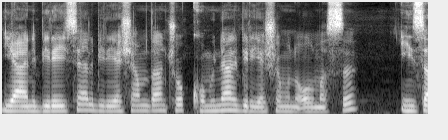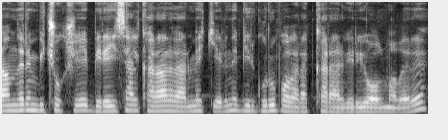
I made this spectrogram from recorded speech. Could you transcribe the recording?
Yani bireysel bir yaşamdan çok komünel bir yaşamın olması. insanların birçok şeye bireysel karar vermek yerine bir grup olarak karar veriyor olmaları.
